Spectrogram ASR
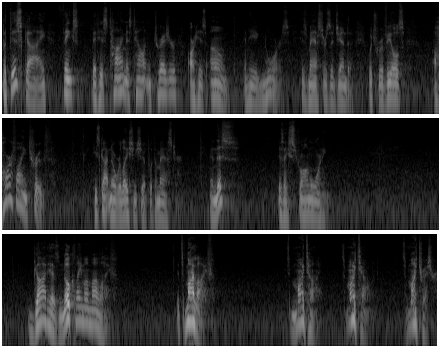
But this guy thinks that his time, his talent, and treasure are his own, and he ignores his master's agenda, which reveals a horrifying truth. He's got no relationship with the master. And this is a strong warning. God has no claim on my life. It's my life. It's my time. It's my talent. It's my treasure.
